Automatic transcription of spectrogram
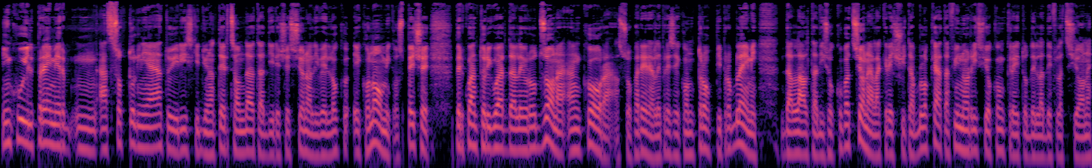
in cui il Premier mh, ha sottolineato i rischi di una terza ondata di recessione a livello economico, specie per quanto riguarda l'Eurozona, ancora a suo parere alle prese con troppi problemi, dall'alta disoccupazione alla crescita bloccata fino al rischio concreto della deflazione inflazione,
